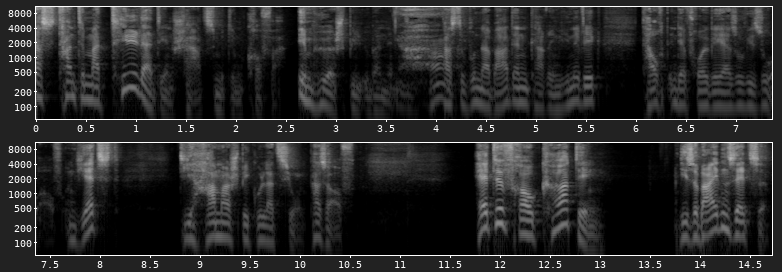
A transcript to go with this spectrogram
dass Tante Mathilda den Scherz mit dem Koffer im Hörspiel übernimmt. Passte wunderbar, denn Karin Lieneweg taucht in der Folge ja sowieso auf. Und jetzt die Hammerspekulation. Pass auf. Hätte Frau Körting diese beiden Sätze,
